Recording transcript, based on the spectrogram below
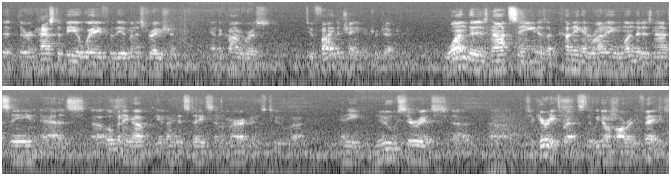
that there has to be a way for the administration and the Congress to find a change in trajectory. One that is not seen as a cutting and running, one that is not seen as uh, opening up the United States and Americans to uh, any new serious uh, uh, security threats that we don't already face,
